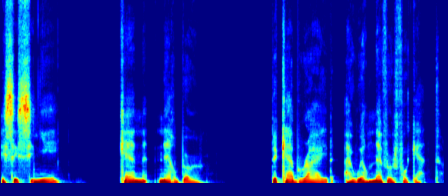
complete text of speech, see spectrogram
Et c'est signé Ken Nerber, The Cab Ride I Will Never Forget.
